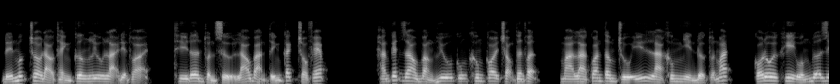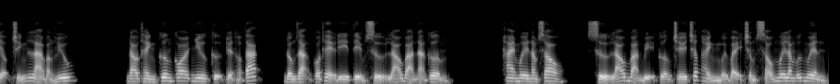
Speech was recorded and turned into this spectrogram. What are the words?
Đến mức cho đào thành cương lưu lại điện thoại, thì đơn thuần sử lão bản tính cách cho phép. Hắn kết giao bằng hữu cũng không coi trọng thân phận, mà là quan tâm chú ý là không nhìn được thuận mắt, có đôi khi uống bữa rượu chính là bằng hữu đào thành cương coi như cự tuyệt hợp tác, đồng dạng có thể đi tìm sử lão bản ăn cơm. Hai mươi năm sau, sử lão bản bị cưỡng chế chấp hành 17.65 ước nguyên,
